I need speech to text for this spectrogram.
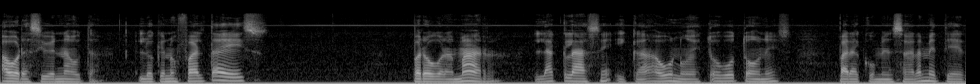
ahora cibernauta lo que nos falta es programar la clase y cada uno de estos botones para comenzar a meter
